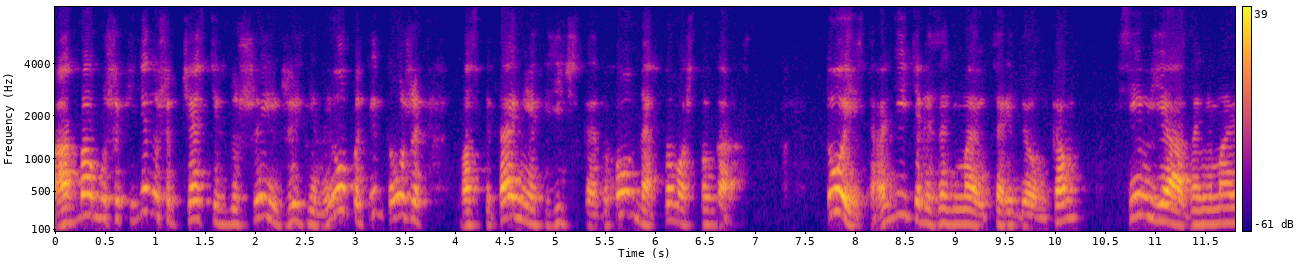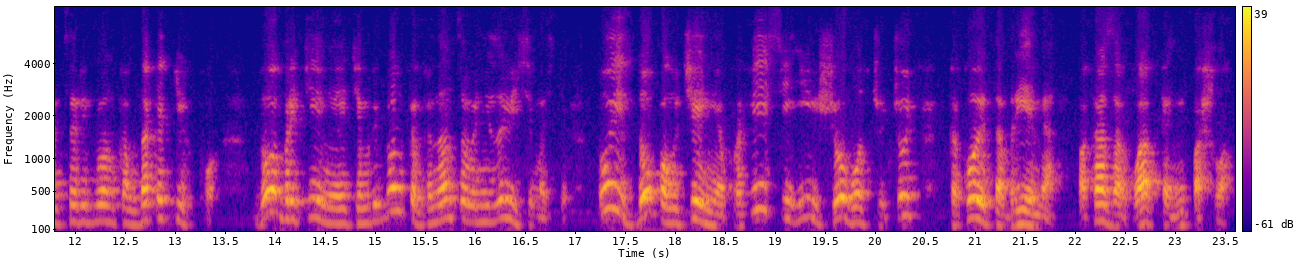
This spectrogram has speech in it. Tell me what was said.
А от бабушек и дедушек часть их души, их жизненный опыт и тоже воспитание физическое, духовное, кто во что гораздо. То есть родители занимаются ребенком, семья занимается ребенком до каких пор? до обретения этим ребенком финансовой независимости, то есть до получения профессии и еще вот чуть-чуть какое-то время, пока зарплатка не пошла.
